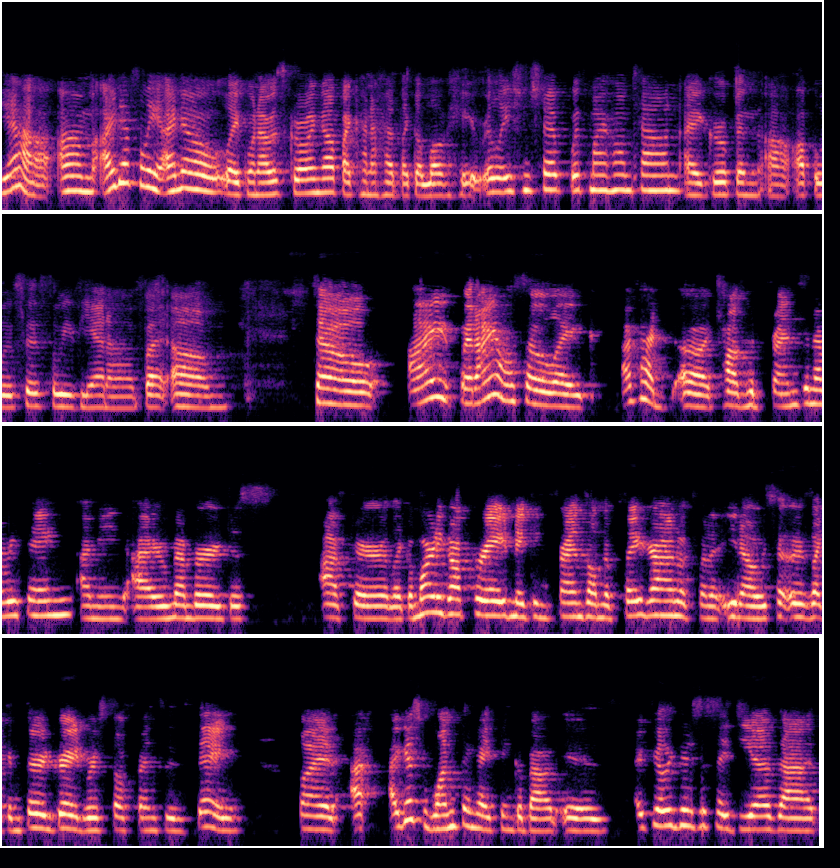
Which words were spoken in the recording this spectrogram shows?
Yeah, um, I definitely, I know like when I was growing up, I kind of had like a love hate relationship with my hometown. I grew up in uh, Opelousas, Louisiana, but um, so I, but I also like, I've had uh, childhood friends and everything. I mean, I remember just after like a Mardi Gras parade, making friends on the playground with one, you know, so it was like in third grade, we're still friends to this day. But I, I guess one thing I think about is I feel like there's this idea that,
